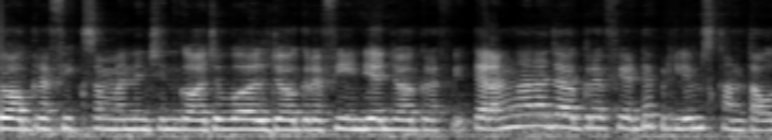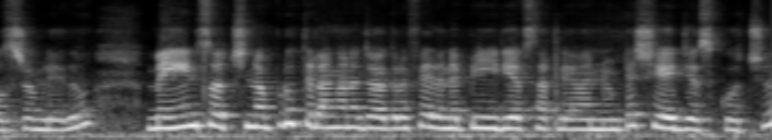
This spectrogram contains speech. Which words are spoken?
జోగ్రఫీకి సంబంధించింది కావచ్చు world geography Indian geography Telangana geography అంటే ప్రిలిమ్స్కి అంత అవసరం లేదు. మెయిన్స్ వచ్చినప్పుడు తెలంగాణ జోగ్రఫీ ఏదైనా పీడిఎఫ్స్ అట్లా ఏమైనా ఉంటే షేర్ చేసుకోవచ్చు.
